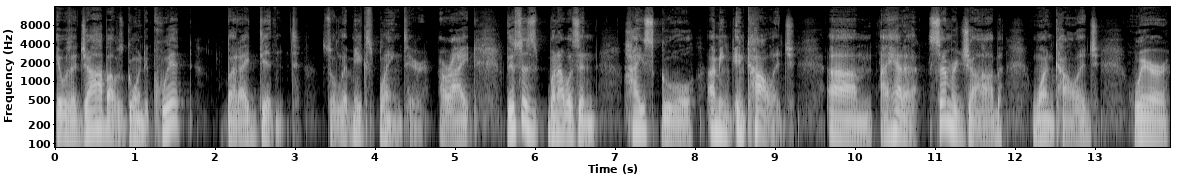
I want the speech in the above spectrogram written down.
it was a job I was going to quit, but I didn't. So let me explain here. All right. This is when I was in high school, I mean, in college. Um, I had a summer job, one college, where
